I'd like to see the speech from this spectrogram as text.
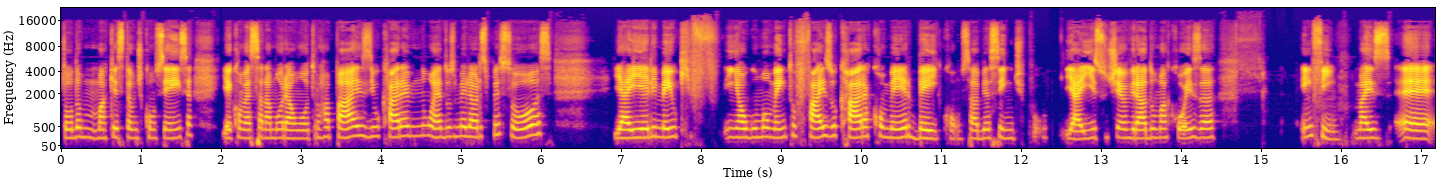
toda uma questão de consciência, e aí começa a namorar um outro rapaz, e o cara não é dos melhores pessoas. E aí ele meio que em algum momento faz o cara comer bacon, sabe assim, tipo. E aí isso tinha virado uma coisa enfim, mas é,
